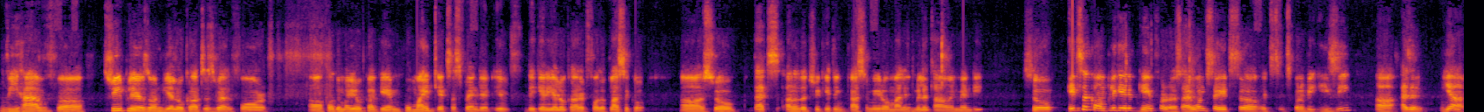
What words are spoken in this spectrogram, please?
we have three players on yellow cards as well for uh, for the Mallorca game who might get suspended if they get a yellow card for the Clasico. Uh, so that's another tricky thing. Casemiro, Militao, and Mendy. So it's a complicated game for us. I won't say it's uh, it's it's going to be easy. Uh, as in, yeah,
